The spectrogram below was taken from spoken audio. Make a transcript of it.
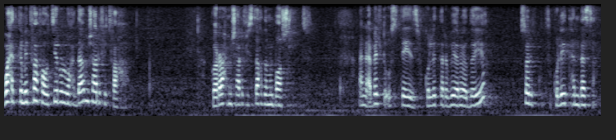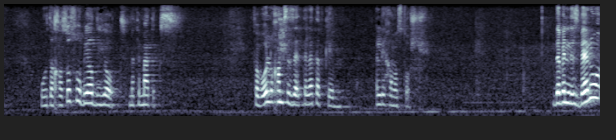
واحد كان بيدفع فواتيره لوحدها مش عارف يدفعها. جراح مش عارف يستخدم المشرط أنا قابلت أستاذ في كلية تربية رياضية sorry في كلية هندسة وتخصصه رياضيات mathematics فبقول له 5 زائد 3 بكام؟ قال لي 15 ده بالنسبة له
